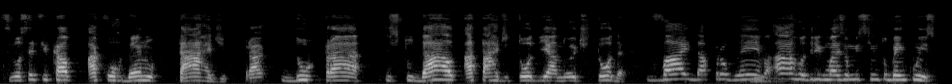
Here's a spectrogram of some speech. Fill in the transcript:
se você ficar acordando tarde para estudar a tarde toda e a noite toda, vai dar problema. Ah, Rodrigo, mas eu me sinto bem com isso.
